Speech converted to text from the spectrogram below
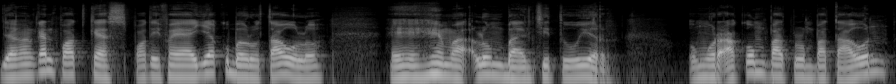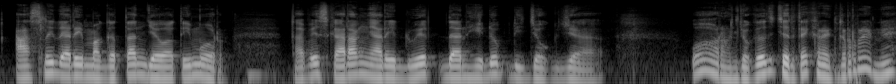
Jangankan podcast, Spotify aja aku baru tahu loh. Hehehe maklum banci tuir. Umur aku 44 tahun, asli dari Magetan, Jawa Timur. Tapi sekarang nyari duit dan hidup di Jogja. Wah orang Jogja tuh ceritanya keren-keren ya.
